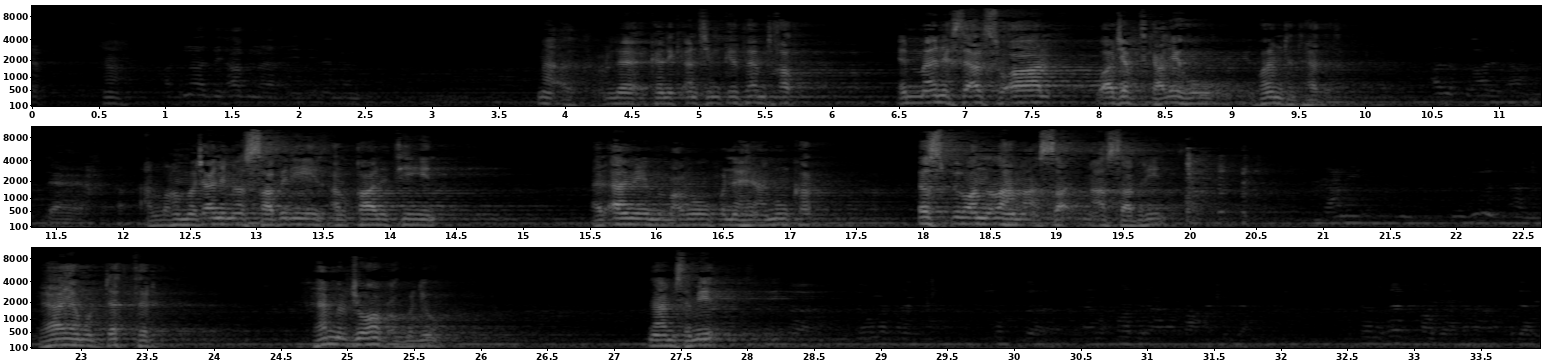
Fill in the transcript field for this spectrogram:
أثناء ذهابنا إلى المنزل. ما أذكر. لا كانك أنت يمكن فهمت خطأ إما أنك سألت سؤال وأجبتك عليه وفهمت هذا. لا يا أخي. اللهم اجعلني من الصابرين القانتين. الآمرين بالمعروف والنهي عن المنكر. اصبروا أن الله مع مع الصابرين. يعني لا يا مدثر. فهم الجواب عقب اليوم نعم سمير لو مثلا شخص كان صابرا على طاعة الله وكان غير صابرا على قدر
